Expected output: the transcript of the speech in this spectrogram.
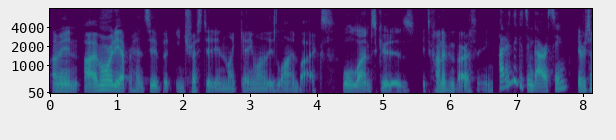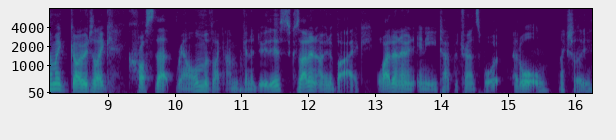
I mean, I'm already apprehensive, but interested in like getting one of these Lime bikes or Lime scooters. It's kind of embarrassing. I don't think it's embarrassing. Every time I go to like cross that realm of like, I'm going to do this, because I don't own a bike or I don't own any type of transport at all, actually,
